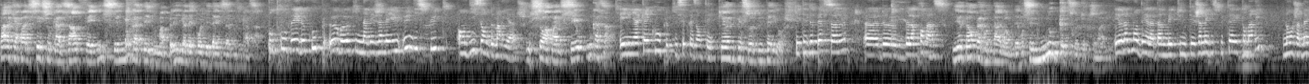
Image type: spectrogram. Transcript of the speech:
para que aparecesse um casal feliz que nunca teve uma briga depois de 10 anos de casado. Pour trouver le couple heureux qui n'avait jamais eu une dispute en 10 ans de mariage. E só apareceu um casal, Et il n'y a qu'un couple qui s'est présenté, que de pessoas do interior. qui était deux personnes euh, de, de la province. E então perguntaram à mulher: Você nunca discutiu com seu marido? Et on a demandé à la dame, mais tu ne t'es jamais disputé avec ton mari? Non, jamais.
